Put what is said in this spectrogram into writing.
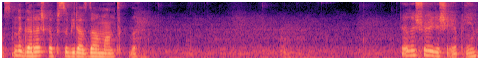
Aslında garaj kapısı biraz daha mantıklı. Ya da şöyle şey yapayım.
